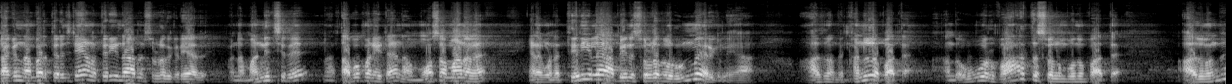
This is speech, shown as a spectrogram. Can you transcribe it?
டக்குன்னு நம்பர் தெரிஞ்சுட்டே உனக்கு தெரியுண்டா அப்படின்னு சொல்றது கிடையாது. நான் மன்னிச்சிரு நான் தப்பு பண்ணிட்டேன் நான் மோசமானவன். எனக்கு உன்னை தெரியல அப்படின்னு சொல்றது ஒரு உண்மை இருக்கு இல்லையா? அது அந்த கண்ணில் பார்த்தேன். அந்த ஒவ்வொரு வார்த்தை சொல்லும் போதும் பார்த்தேன். அது வந்து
